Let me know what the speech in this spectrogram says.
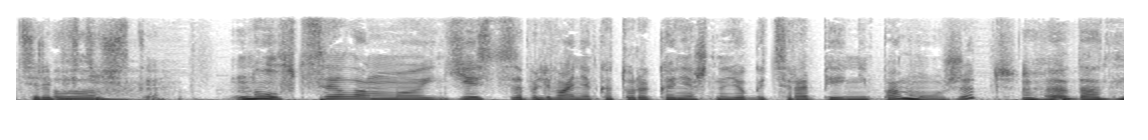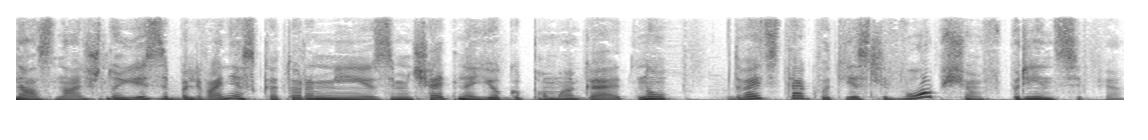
Терапевтическая? Ну, в целом, э, есть заболевания, которые, конечно, йога-терапия не поможет, э, однозначно, но есть заболевания, с которыми замечательно йога помогает. Ну, давайте так, вот если в общем, в принципе,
